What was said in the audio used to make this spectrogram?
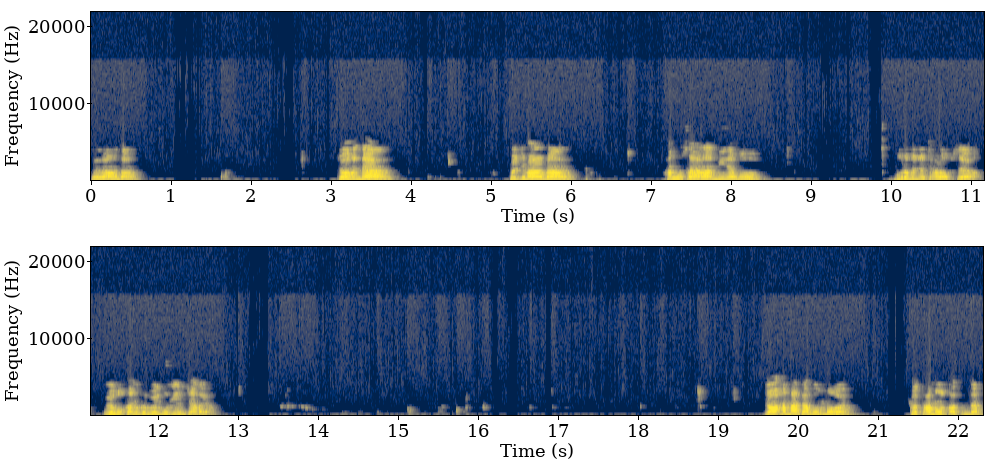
대단하다. 저 근데, 솔직히 말하면, 한국 사람이냐고 물어본 적 잘 없어요. 외국 가면 그 외국인인지 알아요. 저 한 마리 다 못 먹어요. 그거 다 먹을 것 같은데?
